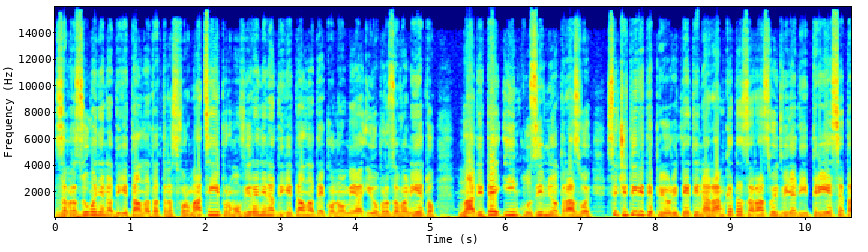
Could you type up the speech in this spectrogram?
забрзување на дигиталната трансформација и промовирање на дигиталната економија и образованието, младите и инклузивниот развој се четирите приоритети на рамката за развој 2030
